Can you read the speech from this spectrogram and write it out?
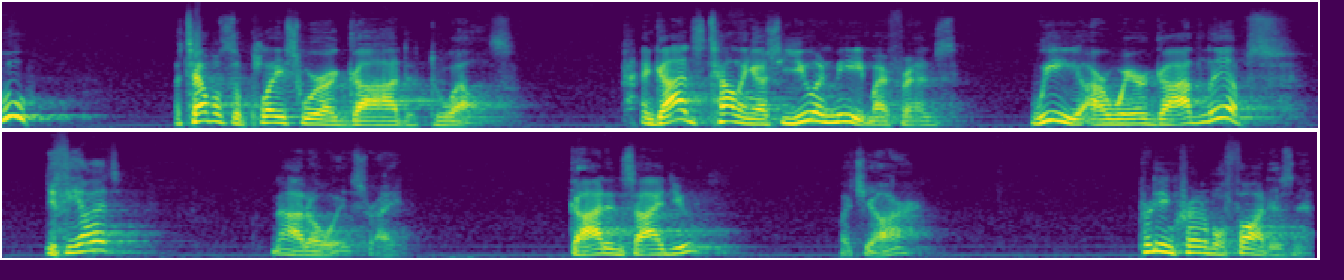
Woo! A temple is a place where a God dwells. And God's telling us, you and me, my friends, we are where God lives. You feel it? Not always, right? God inside you, but you are. Pretty incredible thought, isn't it?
